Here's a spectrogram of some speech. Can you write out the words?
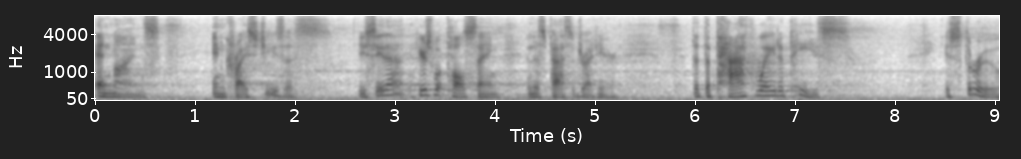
and minds in Christ Jesus. You see that? Here's what Paul's saying in this passage right here that the pathway to peace is through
